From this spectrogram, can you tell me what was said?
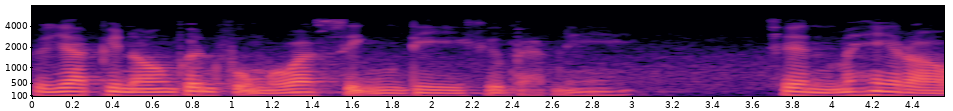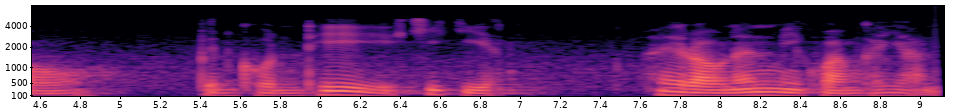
หรือญาติพี่น้องเพื่อนฝูงบอกว่าสิ่งดีคือแบบนี้ เช่นไม่ให้เราเป็นคนที่ขี้เกียจให้เรานั้นมีความขยัน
